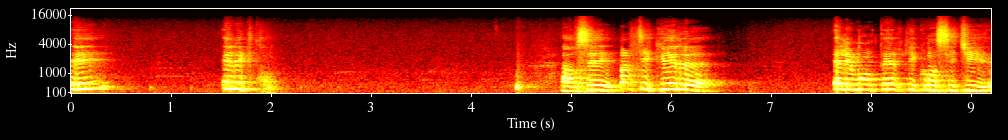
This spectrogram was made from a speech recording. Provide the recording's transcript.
et électrons. Alors ces particules élémentaires qui constituent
